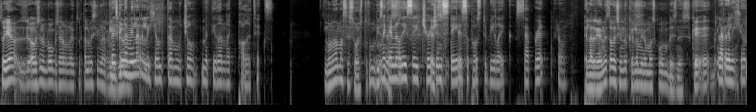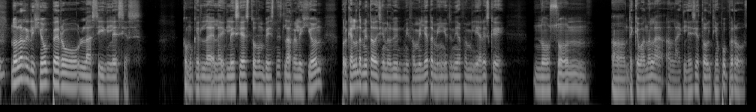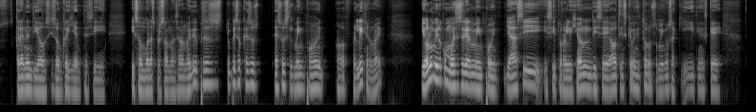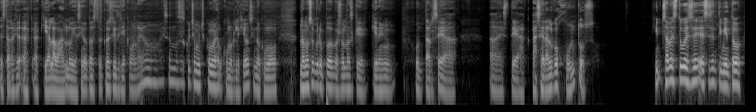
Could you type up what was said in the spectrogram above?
So, yeah, a veces me pongo a pensar, like, tú tal vez sin la Pero es que religión... también la religión está mucho metida en like politics. No nada más eso, es todo un business. Like I know they say church and Es- state is supposed to be like separate, pero El Adrián estaba diciendo que él lo mira más como un business. Que eh, la religión. no la religión, pero las iglesias. Como que la, la iglesia es todo un business. La religión, porque Alan también estaba diciendo, de mi familia también, yo tenía familiares que no son ah, de que van a la, a la iglesia todo el tiempo, pero creen en Dios y son creyentes y, y son buenas personas. Pues yo pienso que eso es, eso es el main point of religion, right? Yo lo miro como ese sería el main point. Ya si, si tu religión dice, oh, tienes que venir todos los domingos aquí, tienes que estar aquí, alabando y haciendo todas estas cosas, yo diría como, oh, eso no se escucha mucho como, como religión, sino como nada más un grupo de personas que quieren juntarse a, a, este, a, hacer algo juntos. ¿Sabes tú ese, ese sentimiento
